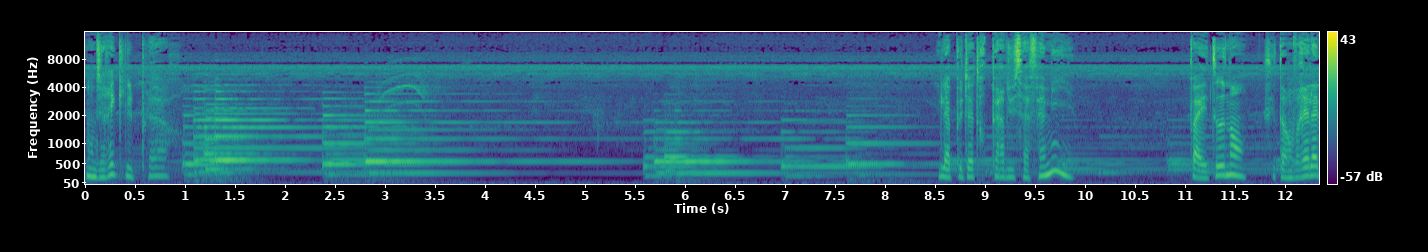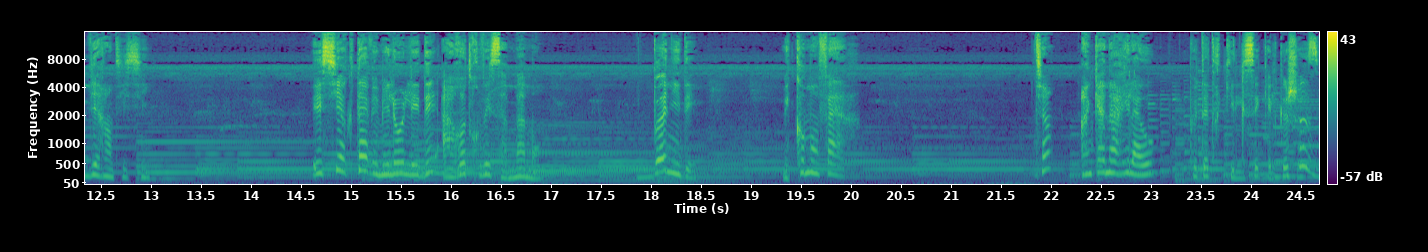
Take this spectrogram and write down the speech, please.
On dirait qu'il pleure. Il a peut-être perdu sa famille. Pas étonnant, c'est un vrai labyrinthe ici. Et si Octave et Mélo l'aidaient à retrouver sa maman? Bonne idée. Mais comment faire? Tiens, un canari là-haut. Peut-être qu'il sait quelque chose.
